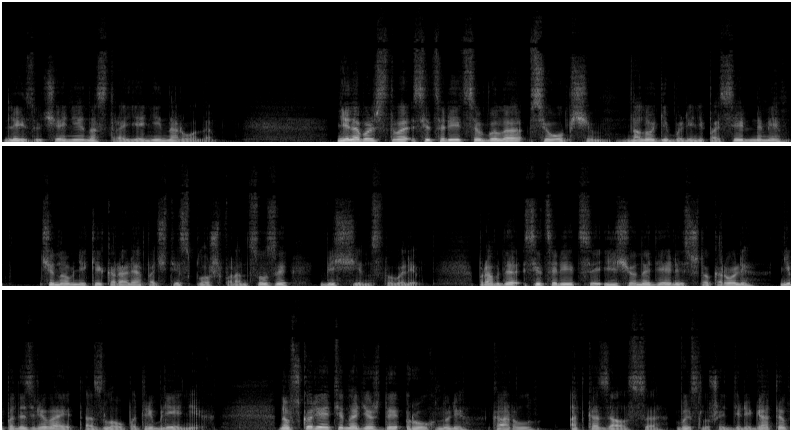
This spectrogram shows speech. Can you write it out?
для изучения настроений народа. Недовольство сицилийцев было всеобщим, налоги были непосильными, чиновники короля, почти сплошь французы, бесчинствовали. Правда, сицилийцы еще надеялись, что король не подозревает о злоупотреблениях. Но вскоре эти надежды рухнули. Карл отказался выслушать делегатов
